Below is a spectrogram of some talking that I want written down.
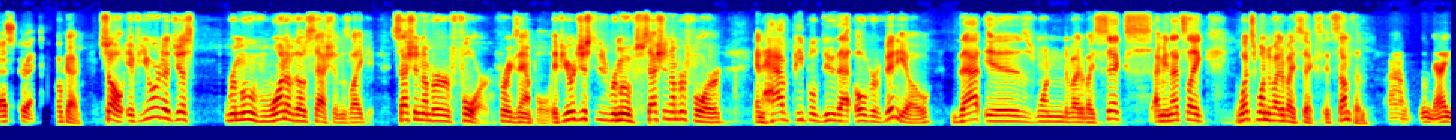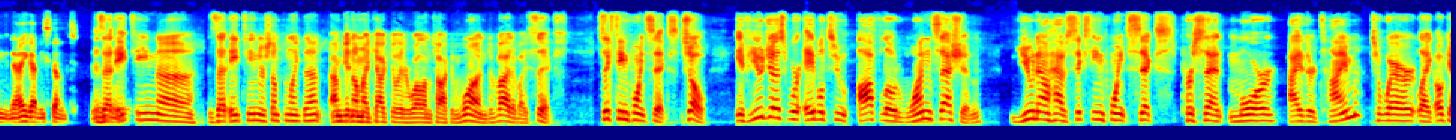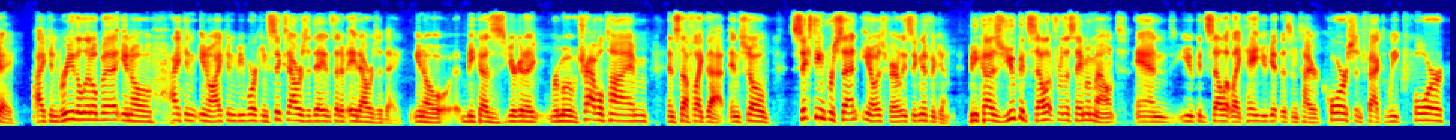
That's correct. Okay. So if you were to just remove one of those sessions, like session number four, for example, if you were just to remove session number four and have people do that over video, that is one divided by six. I mean, that's like what's one divided by six? It's something. Wow. Ooh, now you now you got me stumped. Is that 18? Uh, is that 18 or something like that? I'm getting on my calculator while I'm talking. One divided by six. 16.6. So if you just were able to offload one session, you now have 16.6% more either time to where, like, okay, I can breathe a little bit, you know, I can, you know, I can be working six hours a day instead of eight hours a day, you know, because you're going to remove travel time and stuff like that. And so 16%, you know, is fairly significant because you could sell it for the same amount and you could sell it like, hey, you get this entire course. In fact, week four,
